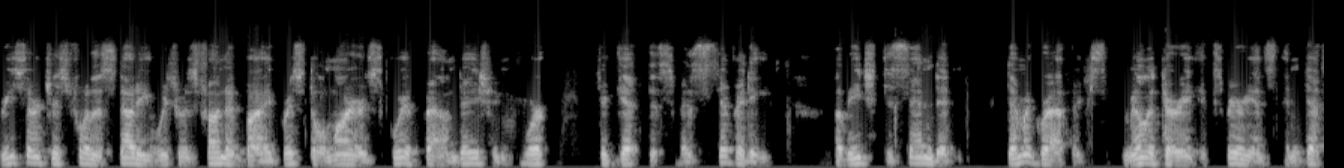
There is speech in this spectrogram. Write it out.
Researchers for the study, which was funded by Bristol Myers Squibb Foundation, worked to get the specificity of each descendant, demographics, military experience, and death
